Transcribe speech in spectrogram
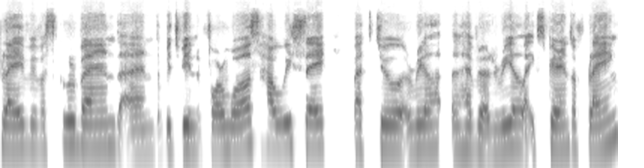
play with a school band and between four walls, how we say, but to real have a real experience of playing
